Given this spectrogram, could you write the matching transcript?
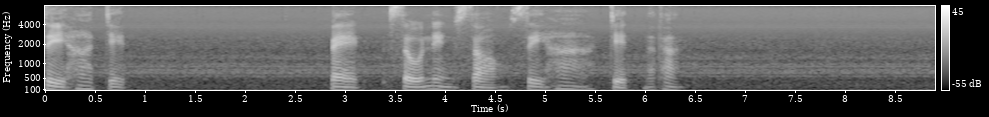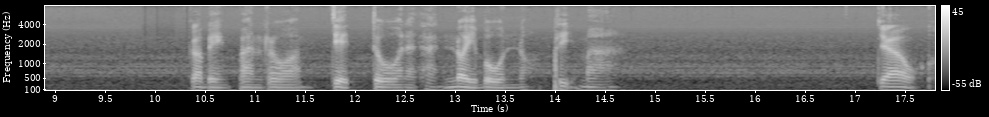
สี่ห้าเจ็ดแปด ศูนย์หนึ่งสองสี่ห้าเจ็ดนะท่าน ก็แบ่งปันรวมเจ็ดตัวนะท่าน หน่วยบุญเนาะพริมา เจ้าข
